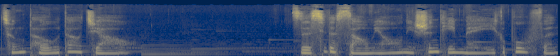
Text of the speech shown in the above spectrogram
从头到脚，仔细的扫描你身体每一个部分，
